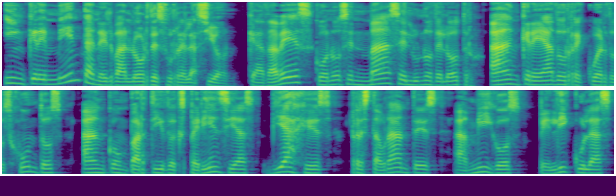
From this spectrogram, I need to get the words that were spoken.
incrementan el valor de su relación. Cada vez conocen más el uno del otro, han creado recuerdos juntos, han compartido experiencias, viajes, restaurantes, amigos, películas,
